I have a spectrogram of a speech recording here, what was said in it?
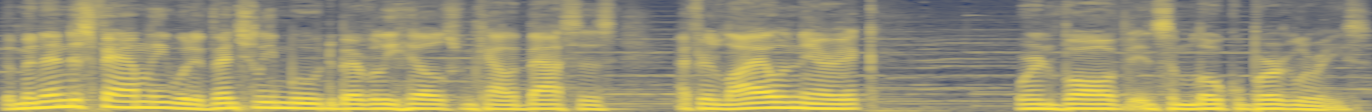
The Menendez family would eventually move to Beverly Hills from Calabasas after Lyle and Erik were involved in some local burglaries.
